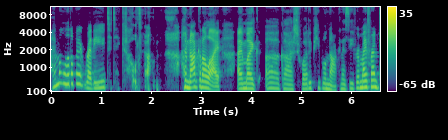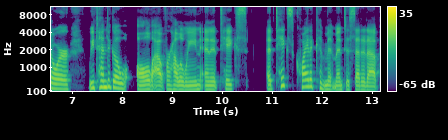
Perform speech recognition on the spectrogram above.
I'm a little bit ready to take it all down. I'm not going to lie. I'm like, oh gosh, what are people not going to see from my front door? We tend to go all out for Halloween and it takes it takes quite a commitment to set it up.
